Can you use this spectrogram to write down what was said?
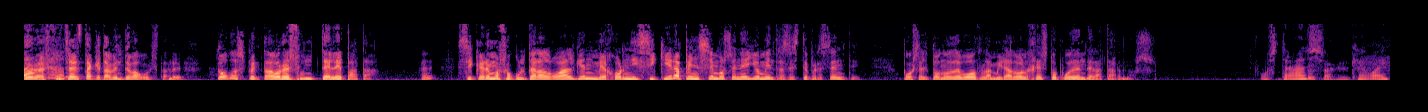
Bueno, escucha esta que también te va a gustar. ¿eh? Todo espectador es un telépata. Si queremos ocultar algo a alguien, mejor ni siquiera pensemos en ello mientras esté presente. Pues el tono de voz, la mirada o el gesto pueden delatarnos. Ostras, qué guay.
